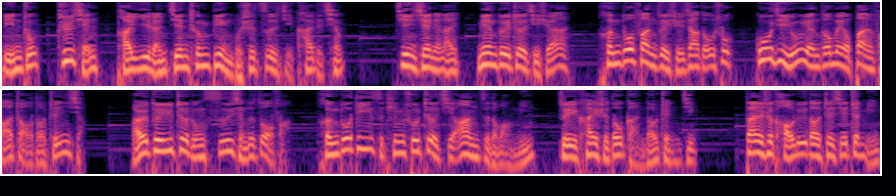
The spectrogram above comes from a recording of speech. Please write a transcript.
临终之前，他依然坚称并不是自己开的枪。近些年来，面对这起悬案，很多犯罪学家都说，估计永远都没有办法找到真相。而对于这种私刑的做法，很多第一次听说这起案子的网民最开始都感到震惊。但是考虑到这些镇民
